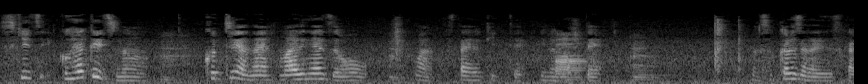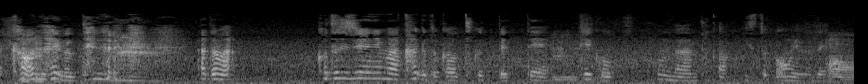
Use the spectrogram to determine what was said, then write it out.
敷地500日のこっちやない周りのやつを、まあ、スタイル切って色にして。まあ、そっからじゃないですか。変わんないのって。あとまあ今年中にまあ家具とかを作ってって、うん。結構本棚とか椅子とか多いので。あ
